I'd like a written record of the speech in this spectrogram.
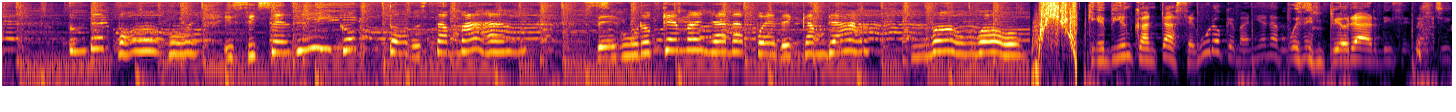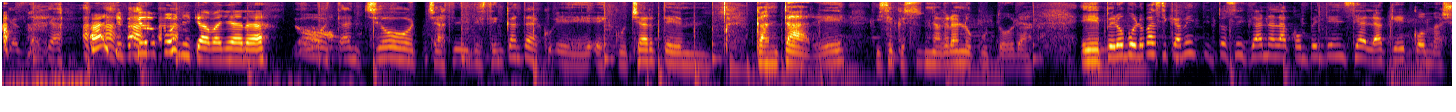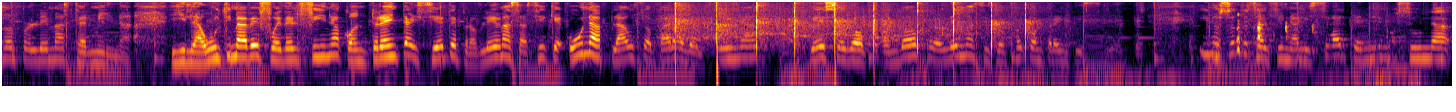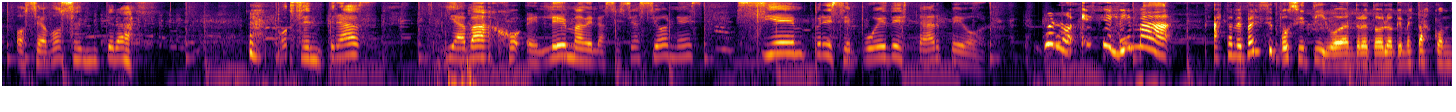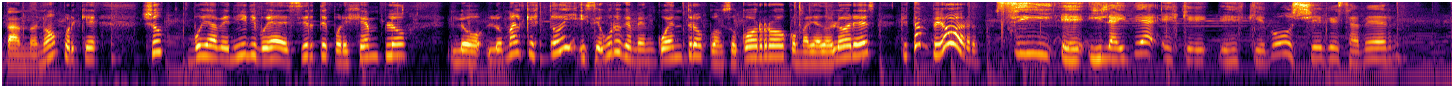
dónde voy y si te digo todo está mal seguro que mañana puede cambiar wow, wow. Qué bien cantás, seguro que mañana puede empeorar, dicen las chicas acá. ay que me quedo fónica mañana No, están chochas, les encanta eh, escucharte mm, cantar, ¿eh? Dice que sos una gran locutora. Eh, pero bueno, básicamente entonces gana la competencia la que con mayor problemas termina. Y la última vez fue Delfina con 37 problemas, así que un aplauso para Delfina que llegó con dos problemas y se fue con 37. Y nosotros al finalizar tenemos una, o sea, vos entrás Vos entrás y abajo el lema de la asociación es siempre se puede estar peor. bueno ese lema hasta me parece positivo dentro de todo lo que me estás contando no porque yo voy a venir y voy a decirte por ejemplo lo, lo mal que estoy y seguro que me encuentro con Socorro, con María Dolores, que están peor. Sí, eh, y la idea es que, es que vos llegues a ver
